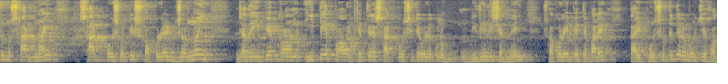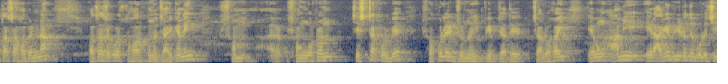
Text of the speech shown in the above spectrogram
শুধু ষাট নয়, ষাট পঁয়ষট্টি সকলের জন্যই যাতে ইপিএফ, কারণ ইপিএফ পাওয়ার ক্ষেত্রে ষাট পঁয়ষট্টি বলে কোনো বিধি নিষেধ নেই, সকলেই পেতে পারে। তাই পঁয়ষট্টিতেও বলছি হতাশা হবেন না। হতাশাগ্রস্ত হওয়ার কোনো জায়গা নেই। সংগঠন চেষ্টা করবে সকলের জন্য ইপিএফ যাতে চালু হয়। এবং আমি এর আগের ভিডিওতে বলেছি,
